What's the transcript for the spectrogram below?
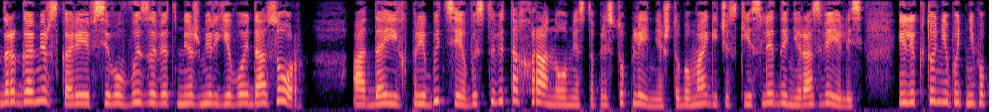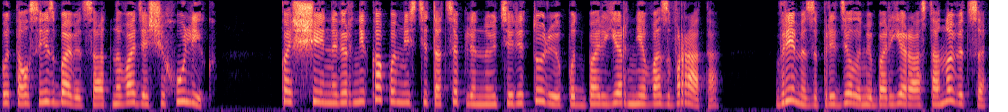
Драгомир, скорее всего, вызовет межмирьевой дозор, а до их прибытия выставит охрану у места преступления, чтобы магические следы не развеялись или кто-нибудь не попытался избавиться от наводящих улик. Кощей наверняка поместит оцепленную территорию под барьер невозврата. Время за пределами барьера остановится,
